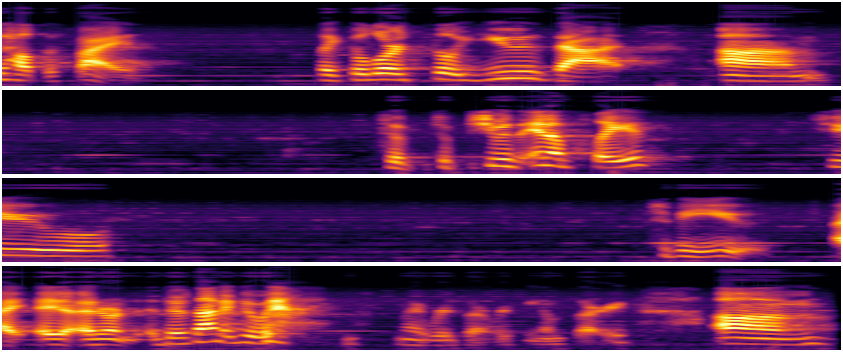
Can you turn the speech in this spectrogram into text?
to help the spies. Like the Lord still used that um, to, to, she was in a place to to be used. I, I, I don't. There's not a good way. my words aren't working. I'm sorry. Um,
